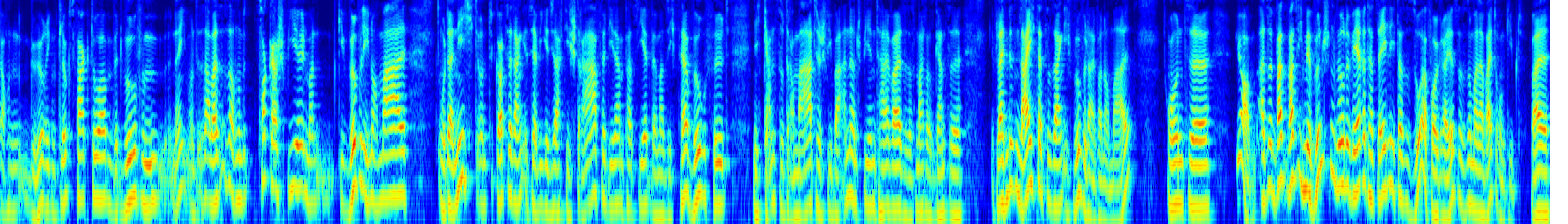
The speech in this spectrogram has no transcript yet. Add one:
auch einen gehörigen Glücksfaktor mit Würfen, ne? Und es, aber es ist auch so mit Zockerspielen, man würfel ich nochmal oder nicht. Und Gott sei Dank ist ja, wie gesagt, die Strafe, die dann passiert, wenn man sich verwürfelt, nicht ganz so dramatisch wie bei anderen Spielen teilweise. Das macht das Ganze vielleicht ein bisschen leichter zu sagen, ich würfel einfach nochmal. Und äh, ja, also was, was ich mir wünschen würde, wäre tatsächlich, dass es so erfolgreich ist, dass es nochmal eine Erweiterung gibt. Weil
